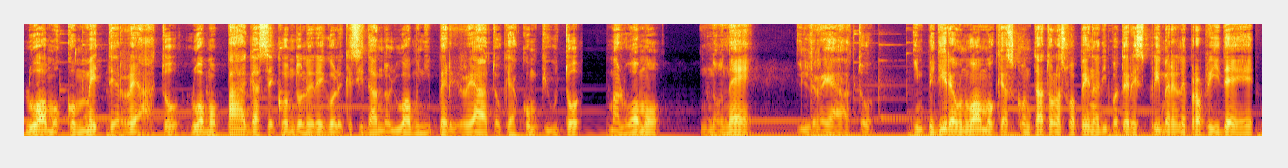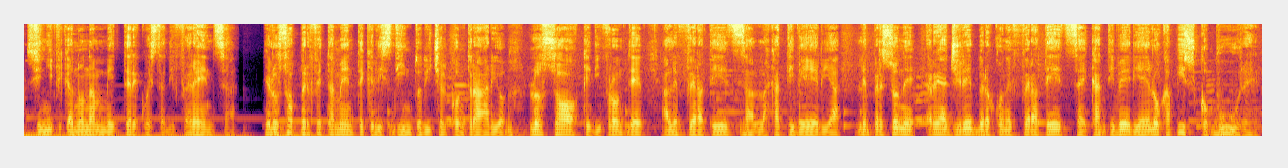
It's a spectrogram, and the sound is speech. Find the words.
L'uomo commette il reato, l'uomo paga secondo le regole che si danno agli uomini per il reato che ha compiuto, ma l'uomo non è il reato Impedire a un uomo che ha scontato la sua pena di poter esprimere le proprie idee significa non ammettere questa differenza. E lo so perfettamente che l'istinto dice il contrario, lo so che di fronte all'efferatezza, alla cattiveria, le persone reagirebbero con efferatezza e cattiveria e lo capisco pure.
